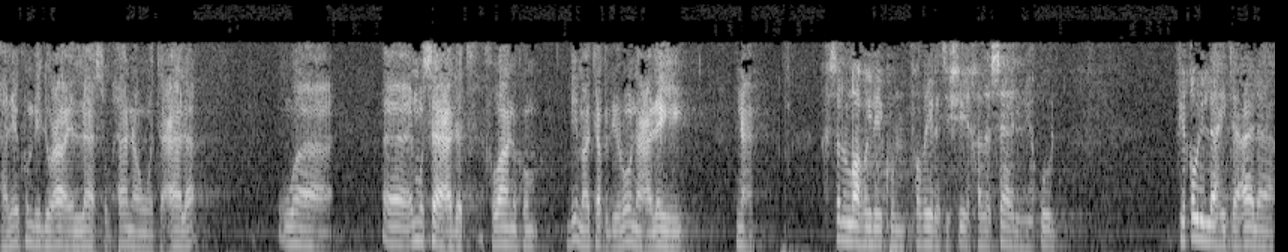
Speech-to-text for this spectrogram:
عليكم بدعاء الله سبحانه وتعالى ومساعدة إخوانكم بما تقدرون عليه. نعم. أحسن الله إليكم فضيلة الشيخ هذا سائل يقول في قول الله تعالى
